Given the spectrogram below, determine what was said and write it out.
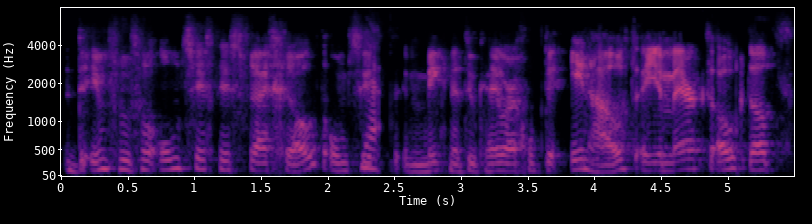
de invloed van omzicht is vrij groot. Omzicht mikt natuurlijk heel erg op de inhoud. En je merkt ook dat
